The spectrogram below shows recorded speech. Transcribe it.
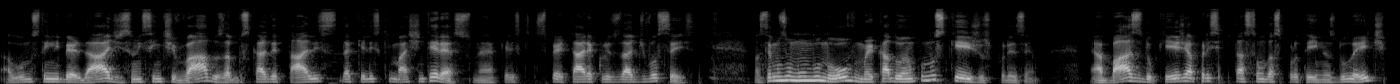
alunos, têm liberdade, são incentivados a buscar detalhes daqueles que mais te interessam, né? aqueles que despertarem a curiosidade de vocês. Nós temos um mundo novo, um mercado amplo nos queijos, por exemplo. A base do queijo é a precipitação das proteínas do leite.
